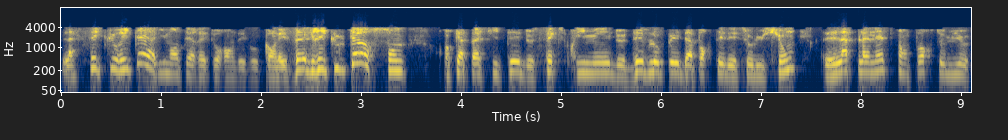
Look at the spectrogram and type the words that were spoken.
la sécurité alimentaire est au rendez-vous, quand les agriculteurs sont en capacité de s'exprimer, de développer, d'apporter des solutions, la planète s'en porte mieux.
